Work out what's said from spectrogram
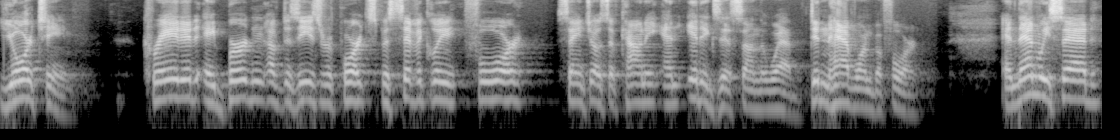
your team, created a burden of disease report specifically for St. Joseph County, and it exists on the web. Didn't have one before. And then we said,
